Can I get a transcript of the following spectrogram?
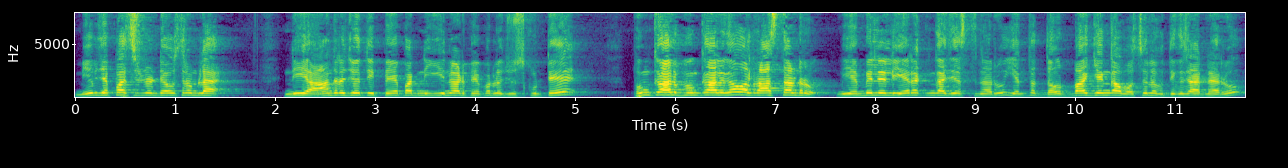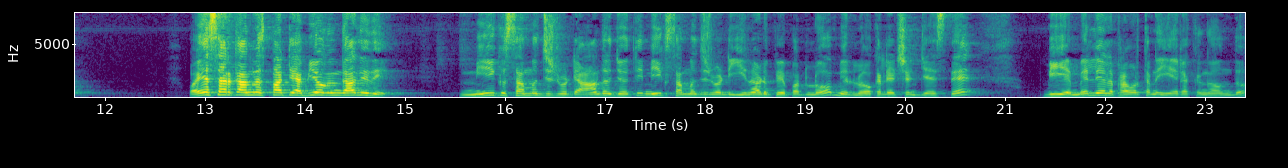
మేము చెప్పాల్సినటువంటి అవసరంలా నీ ఆంధ్రజ్యోతి పేపర్ నీ ఈనాడు పేపర్లో చూసుకుంటే పుంకాలు పుంకాలుగా వాళ్ళు రాస్తాండ్రు. మీ ఎమ్మెల్యేలు ఏ రకంగా చేస్తున్నారు? ఎంత దౌర్భాగ్యంగా వసూలకు దిగజారినారు? వైఎస్ఆర్ కాంగ్రెస్ పార్టీ అభియోగం కాదు ఇది. మీకు సంబంధించినటువంటి ఆంధ్రజ్యోతి మీకు సంబంధించినటువంటి ఈనాడు పేపర్లో మీరు లోకల్ ఎడిషన్ చేస్తే మీ ఎమ్మెల్యేల ప్రవర్తన ఏ రకంగా ఉందో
